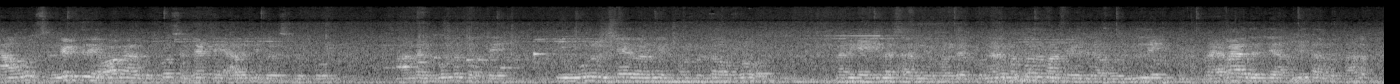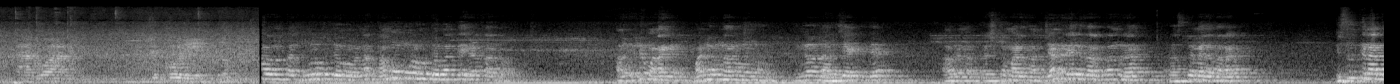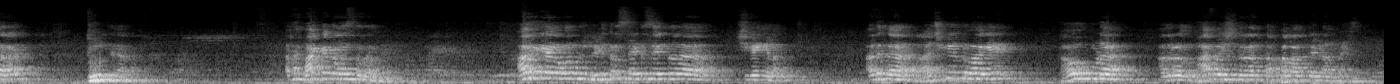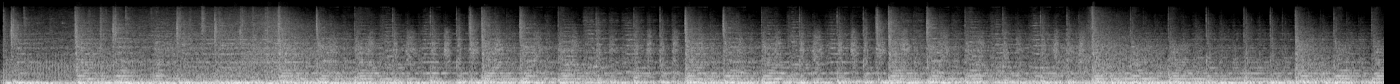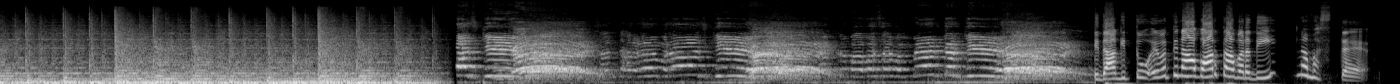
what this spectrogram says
ನಾವು ಸಂಘಟಿತರು ಯಾವಾಗ ಆಗಬೇಕು, ಸಂಘಟನೆ ಯಾವ ರೀತಿ ಬೆಳೆಸಬೇಕು, ಆಮೇಲೆ ಮೂಲ ಕೊರತೆ ಈ ಮೂರು ವಿಷಯಗಳನ್ನು ಇಟ್ಕೊಂಡ್ಬಿಟ್ಟು ಅವರು ನನಗೆ ಇಲ್ಲ ಸರ್, ನೀವು ಬರಬೇಕು. ನನಗೆ ಮತ್ತೊಂದು ಮಾತು ಹೇಳಿದರೆ ಅವರು ಇಲ್ಲಿ ಪ್ರಯಾಣದಲ್ಲಿ ಹದಿನೈದು ಆಗುವ ಚಿಕ್ಕೋಡಿ. ಮೂಲ ಉದ್ಯೋಗವನ್ನು ನಮ್ಮ ಮೂಲ ಉದ್ಯೋಗ ಅಂತ ಹೇಳ್ತಾ ಇದ್ದಾರೆ ಅವ್ರು ಎಲ್ಲೂ ಮಾಡಂಗಿಲ್ಲ. ಮೊನ್ನೆ ನಾನು ಇನ್ನೊಂದು ಅರ್ಜಿ ಹಾಕಿದ್ದೆ. ಅವ್ರನ್ನ ಪ್ರಶ್ನೆ ಮಾಡಿದ ನಮ್ಮ ಜನರು ಏನಿದಾರ ಅಂತಂದ್ರೆ ರಸ್ತೆ ಮೇಲೆ ಅದಾರ ಬಿಸಿಲು ತಿನ್ನತ್ತಾರ ಧೂಳು ತಿನ್ನತ್ತಾರ ಅದ ವಾಕ್ಯ ಕಳಿಸ್ತದ ಅವ್ರಿಗೆ. ಒಂದು ಲೀಟರ್ ಸೈಡ್ ಸಹಿತ ಸಿಗಂಗಿಲ್ಲ. ಅದಕ್ಕೆ ರಾಜಕೀಯವಾಗಿ ತಾವು ಕೂಡ ಅದರೊಳಗೆ ಭಾಗವಹಿಸಿದ್ರೆ ತಪ್ಪಲ್ಲ ಅಂತ ಹೇಳಿ ನಾನು ಬಯಸ್ತೇನೆ. ಇದಾಗಿತ್ತು. ಇವತ್ತಿನ ವಾರ್ತಾ ವರದಿ ನಮಸ್ತೆ.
